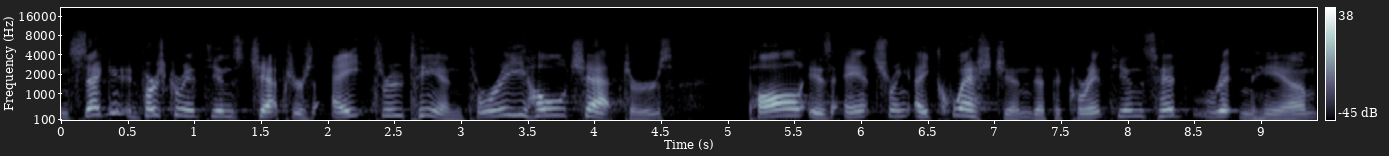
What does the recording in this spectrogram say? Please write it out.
In, second, in 1 Corinthians chapters 8 through 10, three whole chapters, Paul is answering a question that the Corinthians had written him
